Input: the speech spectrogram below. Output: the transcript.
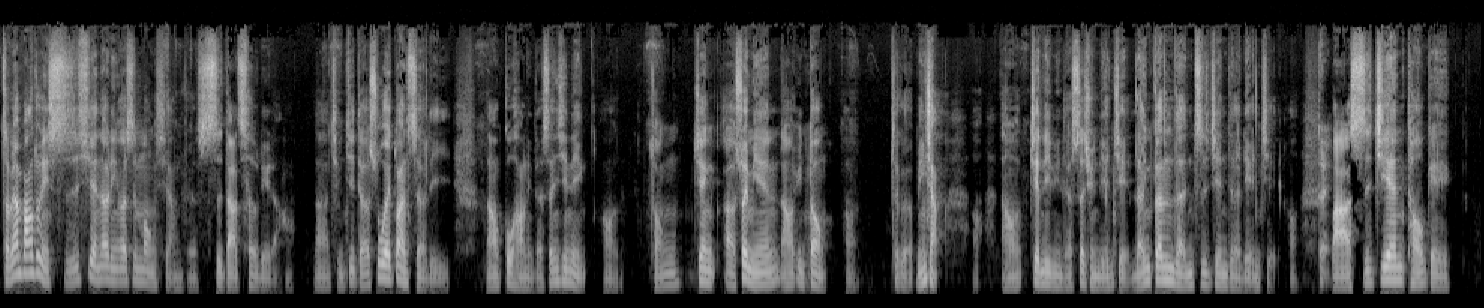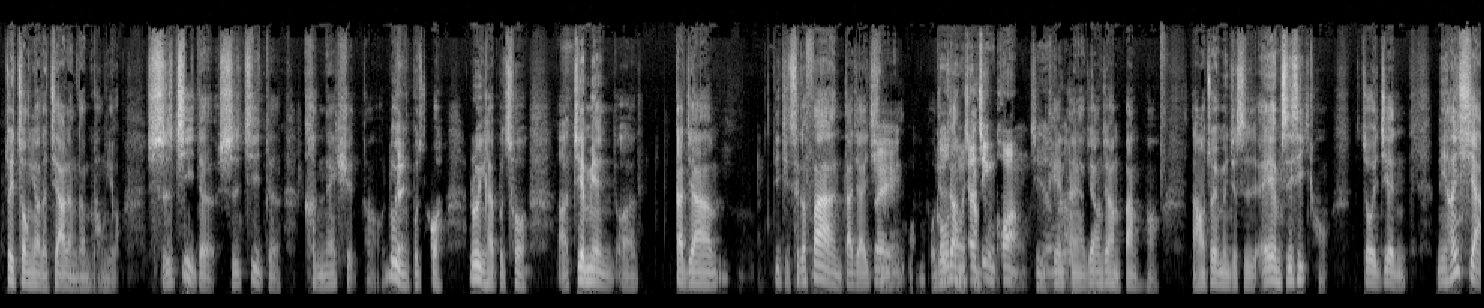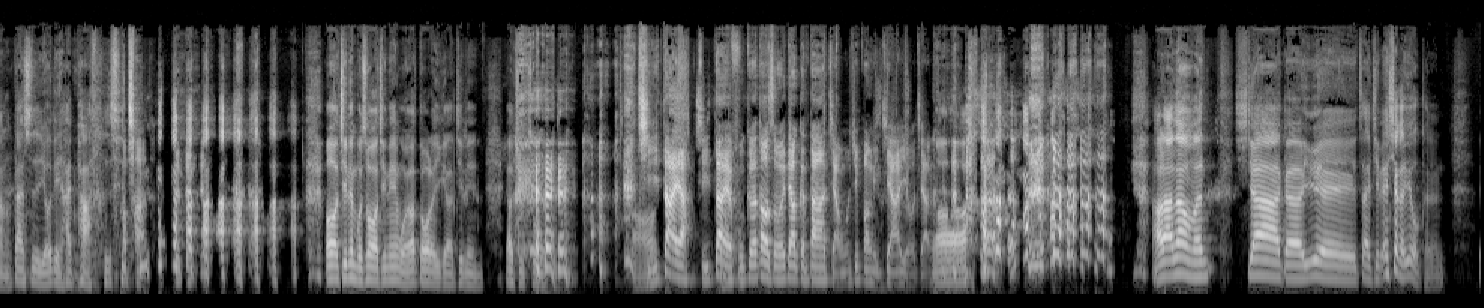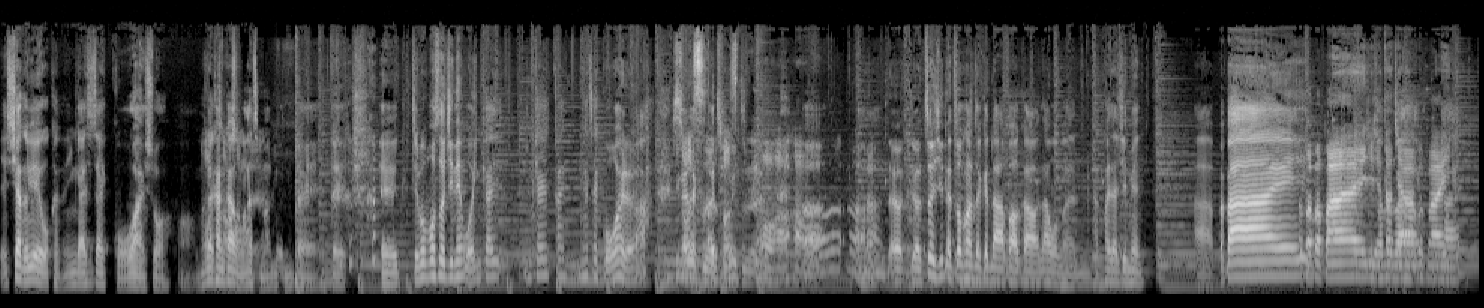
怎么样帮助你实现二零二四梦想的四大策略了哈？那请记得数位断舍离，然后顾好你的身心灵哦。从健呃睡眠，然后运动啊，这个冥想啊，然后建立你的社群连接，人跟人之间的连接啊。对，把时间投给最重要的家人跟朋友，实际的实际的 connection 啊，录影不错，录影还不错啊，见面呃大家。一起吃个饭，大家一起，我觉得这样沟通一下近况，几天哎呀，这样这样很棒哈。然后最后面就是 AMCC 哦，做一件你很想但是有点害怕的事情。对对对 哦，今天不错，今天我又多了一个，今年要去做。期待啊，期待啊，福哥到时候一定要跟大家讲，我去帮你加油这样。哦，好了，那我们下个月再见。哎，下个月我可能。下个月我可能应该是在国外说哦，我们再看看我们要怎么论。对 对，呃，节目播出今天我应该应该该应该在国外了吧，应该在国外。爽死了！哦，好好好，有有最新的状况再跟大家报告。那我们很快再见面啊，拜拜，拜拜拜拜，谢谢大家，拜拜。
